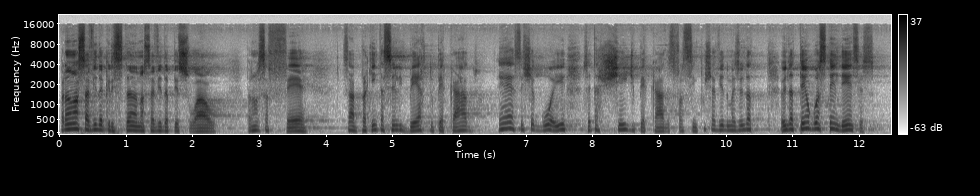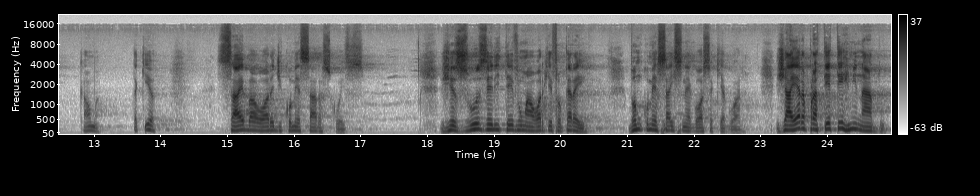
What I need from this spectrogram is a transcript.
Para a nossa vida cristã, nossa vida pessoal, para a nossa fé, sabe, para quem está sendo liberto do pecado. É, você chegou aí, você está cheio de pecado. Você fala assim, puxa vida, mas eu ainda, eu ainda tenho algumas tendências. Calma, está aqui, ó. Saiba a hora de começar as coisas. Jesus, ele teve uma hora que ele falou: peraí, vamos começar esse negócio aqui agora. Já era para ter terminado.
